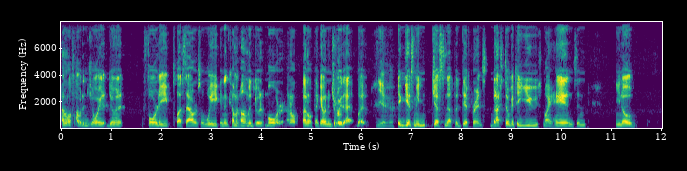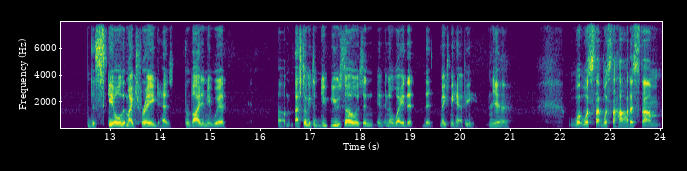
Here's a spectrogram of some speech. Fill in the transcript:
I don't know if I would enjoy it doing it 40 plus hours a week and then coming home and doing it more. I don't I don't think I would enjoy that, but Yeah. it gives me just enough of a difference, but I still get to use my hands and you know the skill that my trade has provided me with. Um, I still get to do, use those in, in, in a way that, that makes me happy. Yeah. What what's that? What's the hardest? Um.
